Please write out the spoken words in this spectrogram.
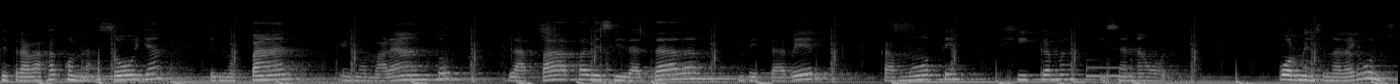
se trabaja con la soya, el nopal, el amaranto, la papa deshidratada, betabel, camote, jícama y zanahoria, por mencionar algunos.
